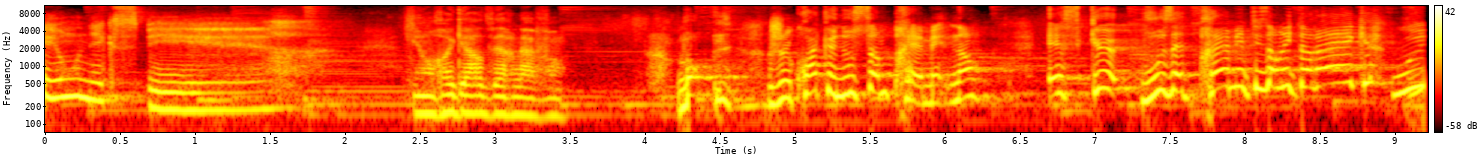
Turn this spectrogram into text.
et on expire. Et on regarde vers l'avant. Bon, je crois que nous sommes prêts maintenant. Est-ce que vous êtes prêts, mes petits ornithorynques? Oui!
